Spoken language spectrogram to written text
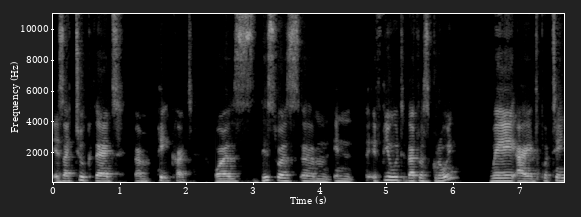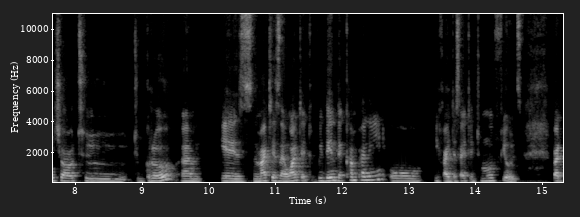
is I took that um, pay cut, was this was um, in a field that was growing, where I had potential to to grow um, as much as I wanted within the company, or if I decided to move fields. But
